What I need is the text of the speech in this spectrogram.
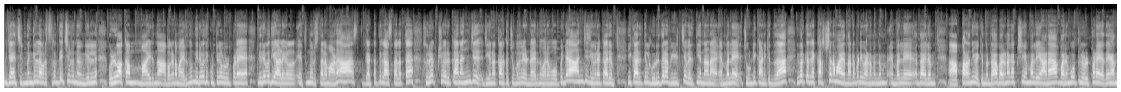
വിചാരിച്ചിരുന്നെങ്കിൽ അവർ ശ്രദ്ധിച്ചിരുന്നെങ്കിൽ ഒഴിവാക്കാമായിരുന്ന അപകടമായിരുന്നു. നിരവധി കുട്ടികൾ ഉൾപ്പെടെ നിരവധി ആളുകൾ എത്തുന്ന ഒരു സ്ഥലമാണ്. ആ ഘട്ടത്തിൽ ആ സ്ഥലത്ത് സുരക്ഷ ഒരുക്കാൻ അഞ്ച് ജീവനക്കാർക്ക് ചുമതലയുണ്ടായിരുന്നു വനംവകുപ്പിന്റെ. ആ അഞ്ച് ജീവനക്കാരും ഇക്കാര്യത്തിൽ ഗുരുതര വീഴ്ച വരുത്തിയെന്നാണ് എം എൽ എ ചൂണ്ടിക്കാണിക്കുന്നത്. ഇവർക്കെതിരെ കർശനമായ നടപടി വേണമെന്നും എം എൽ എ എന്തായാലും പറഞ്ഞു വെക്കുന്നുണ്ട്. ഭരണകക്ഷി എം എൽ എ ആണ് വനംവകുപ്പിൽ ഉൾപ്പെടെ അദ്ദേഹം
